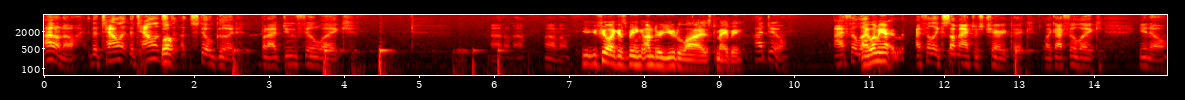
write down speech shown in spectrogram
I don't know the talent. The talent's well, st- still good, but I do feel like You, feel like it's being underutilized, maybe. I do. I feel like right, let me. I feel like some actors cherry pick. Like I feel like, you know,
